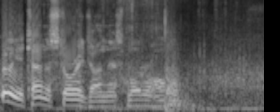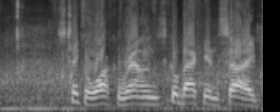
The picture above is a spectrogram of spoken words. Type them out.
really a ton of storage on this motorhome. Let's take a walk around. Let's go back inside.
